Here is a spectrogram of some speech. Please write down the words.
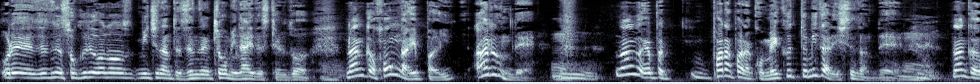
俺全然測量の道なんて全然興味ないですけれど、なんか本がいっぱいあるんで、なんかやっぱパラパラこうめくってみたりしてたんで、なんか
